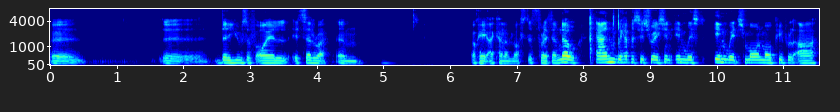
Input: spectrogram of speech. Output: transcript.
uh, uh, the use of oil, etc. Um, okay, I kind of lost the thread. No, and we have a situation in which in which more and more people are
